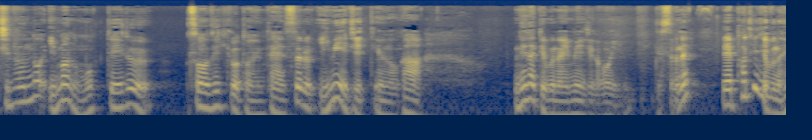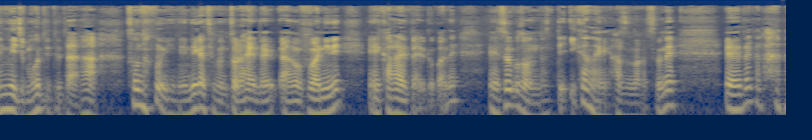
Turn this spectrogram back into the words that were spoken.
自分の今の持っているその出来事に対するイメージっていうのが、ネガティブなイメージが多いんですよね。で、ポジティブなイメージ持ててたら、そんな風にね、ネガティブに捉えない、あの、不安にね、えー、駆られたりとかね、えー、そういうことになっていかないはずなんですよね。えー、だから、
